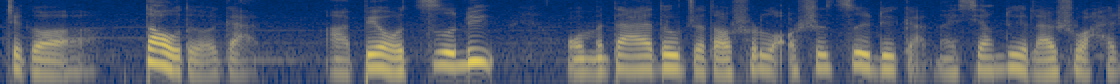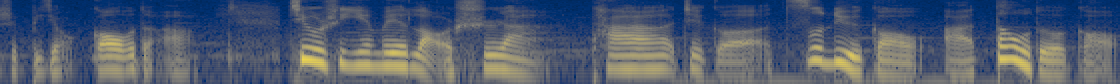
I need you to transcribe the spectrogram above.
这个道德感啊，比较自律。我们大家都知道，说老师自律感呢，相对来说还是比较高的啊，就是因为老师啊。他这个自律高啊，道德高，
